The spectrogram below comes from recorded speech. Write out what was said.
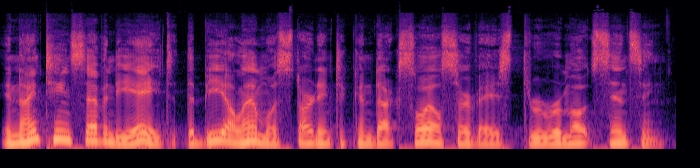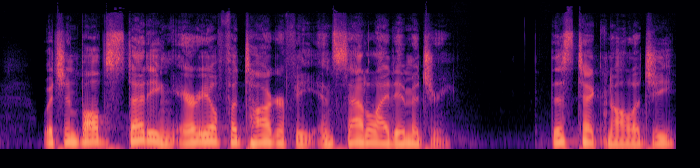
In 1978, the BLM was starting to conduct soil surveys through remote sensing, which involved studying aerial photography and satellite imagery. This technology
